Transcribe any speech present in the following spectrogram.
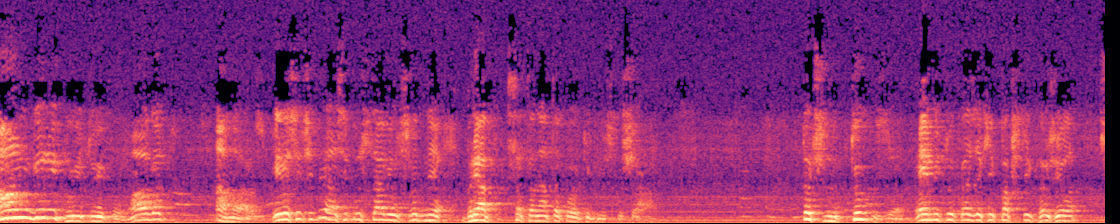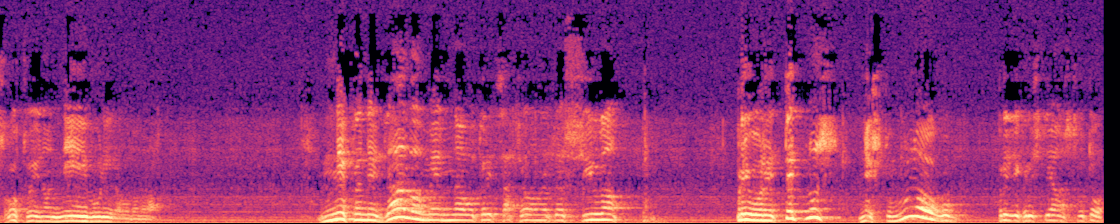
ангели, които ви помагат, ама разбира се, че трябва да се постави от свъдния бряг сатаната, който ги изкушава. Точно тук, за времето, казах и пак ще кажа, злото едно не еволирало добро. Нека не даваме на отрицателната сила приоритетност, нещо много преди християнството,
